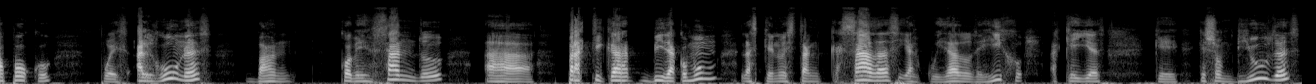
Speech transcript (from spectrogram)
a poco, pues algunas van comenzando a practicar vida común, las que no están casadas y al cuidado de hijos, aquellas que, que son viudas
